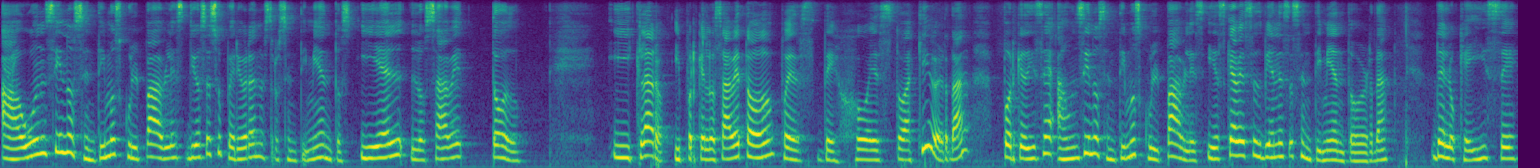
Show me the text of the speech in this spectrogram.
aun si nos sentimos culpables, Dios es superior a nuestros sentimientos y Él lo sabe todo. Y claro, y porque lo sabe todo, pues dejó esto aquí, ¿verdad? Porque dice, aun si nos sentimos culpables, y es que a veces viene ese sentimiento, ¿verdad? De lo que hice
